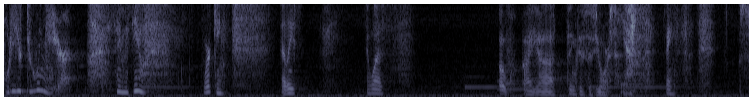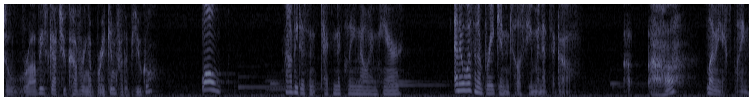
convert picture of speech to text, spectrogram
What are you doing here? Same as you. Working. At least, I was. Oh, I, uh, think this is yours. Yeah, thanks. So, Robbie's got you covering a break-in for the Bugle? Well, Robbie doesn't technically know I'm here. And it wasn't a break-in until a few minutes ago. Uh-huh? Let me explain.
